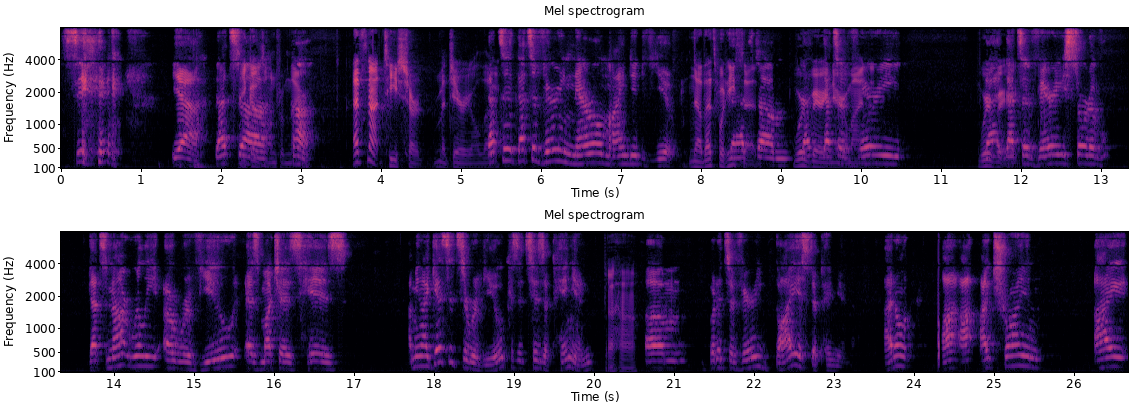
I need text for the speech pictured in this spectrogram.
See, yeah, that's It goes uh, on from there. huh. That's not T-shirt material, though. That's a that's a very narrow-minded view. no, that's what he that's, said. Um, We're that- very that's a narrow-minded. very We're that- very. that's a very sort of that's not really a review as much as his i mean i guess it's a review because it's his opinion uh huh. um, but it's a very biased opinion i don't I, I i try and i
